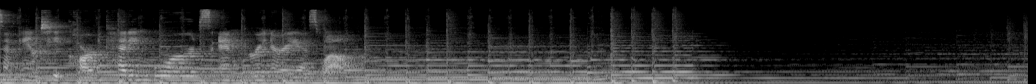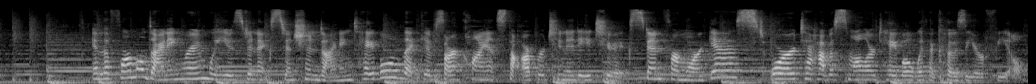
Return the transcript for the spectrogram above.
some antique carved cutting boards, and greenery as well. In the formal dining room, we used an extension dining table that gives our clients the opportunity to extend for more guests or to have a smaller table with a cozier feel.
